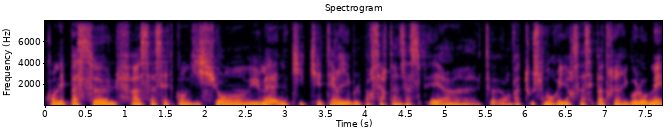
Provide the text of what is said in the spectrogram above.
qu'on n'est pas seul face à cette condition humaine qui, est terrible par certains aspects. Hein. On va tous mourir, ça c'est pas très rigolo, mais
